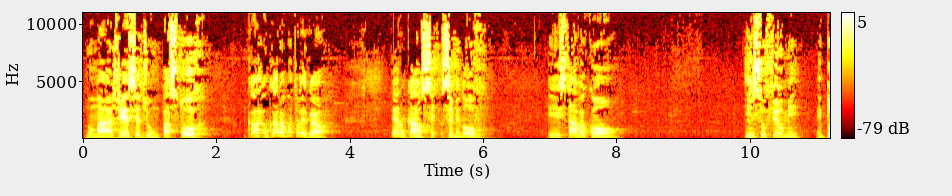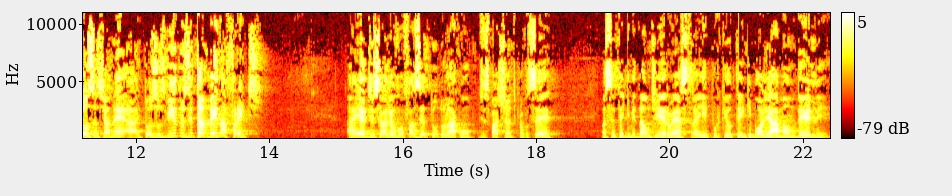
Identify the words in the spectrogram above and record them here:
numa agência de um pastor, um cara, muito legal. Era um carro seminovo e estava com insufilme em todas as janelas, em todos os vidros e também na frente. Aí ele disse: Olha, eu vou fazer tudo lá com o despachante para você, mas você tem que me dar um dinheiro extra aí, porque eu tenho que molhar a mão dele.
